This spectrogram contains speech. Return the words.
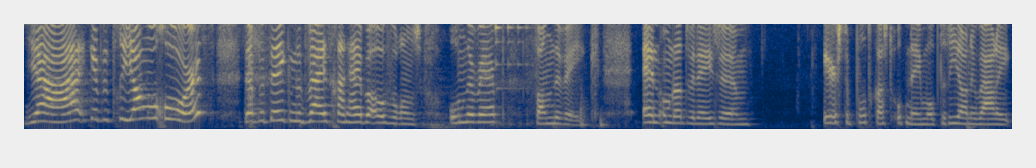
Ja, ik heb de triangel gehoord. Dat betekent dat wij het gaan hebben over ons onderwerp van de week. En omdat we deze eerste podcast opnemen op 3 januari,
